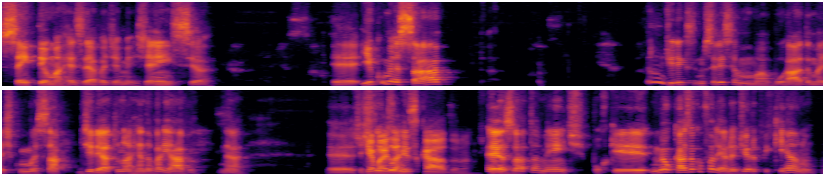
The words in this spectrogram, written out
sem ter uma reserva de emergência. É, e começar eu não diria que não seria ser uma burrada, mas começar direto na renda variável, né? É, que é mais todo... arriscado, né? É, exatamente. Porque, no meu caso, é o que eu falei, era dinheiro pequeno,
